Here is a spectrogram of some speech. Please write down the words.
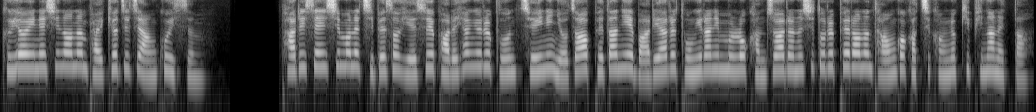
그 여인의 신원은 밝혀지지 않고 있음. 바리새인 시몬의 집에서 예수의 발에 향유를 부은 죄인인 여자와 베다니의 마리아를 동일한 인물로 간주하려는 시도를 페러는 다음과 같이 강력히 비난했다.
